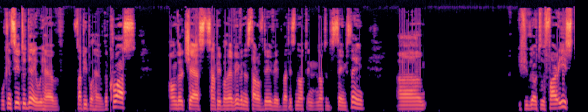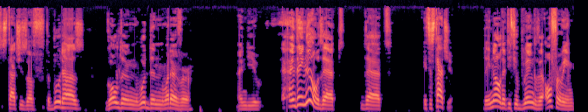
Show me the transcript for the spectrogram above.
We can see today. We have some people have the cross on their chest. Some people have even the Star of David, but it's not in, not the same thing. Um, if you go to the Far East, statues of the Buddhas, golden, wooden, whatever, and you and they know that that it's a statue. They know that if you bring the offering,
